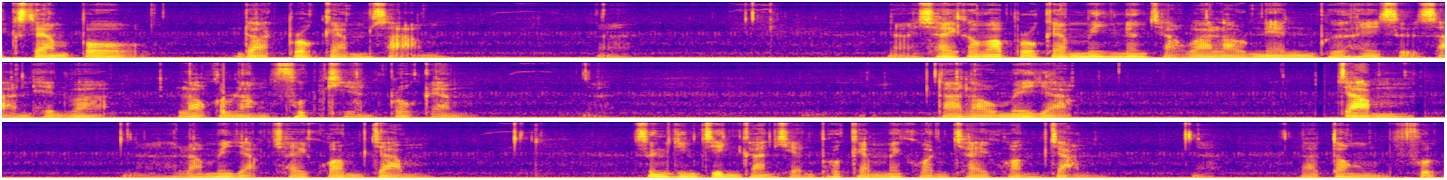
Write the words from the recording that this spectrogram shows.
example program 3นะใช้คำว่า programming เนื่องจากว่าเราเน้นเพื่อให้สื่อสารเห็นว่าเรากำลังฝึกเขียนโปรแกรมนะถ้าเราไม่อยากจำนะเราไม่อยากใช้ความจำซึ่งจริง ๆ การเขียนโปรแกรมไม่ควรใช้ความจำนะเราต้องฝึก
